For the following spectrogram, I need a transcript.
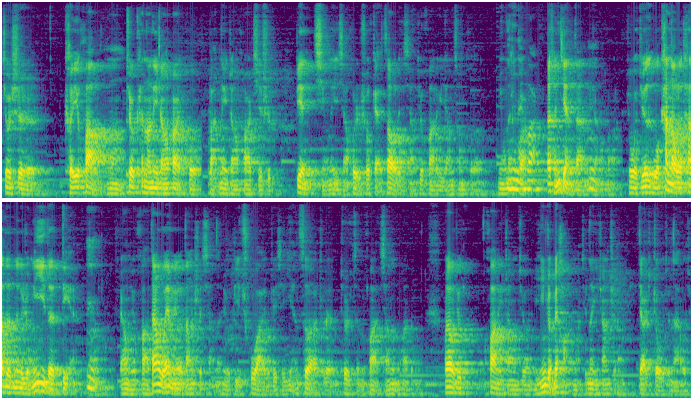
就是可以画了啊、就看到那张画以后，把那张画其实变形了一下，或者说改造了一下，就画了个洋葱和牛奶牛奶罐罐儿。它很简单那张画，就我觉得我看到了它的那个容易的点。嗯，然后我就画，当然我也没有当时想的有笔触啊，有这些颜色啊之类的，就是怎么画，想怎么画怎么。后来我就画了一张，就已经准备好了嘛，就那一张纸。第二周我就拿过去，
